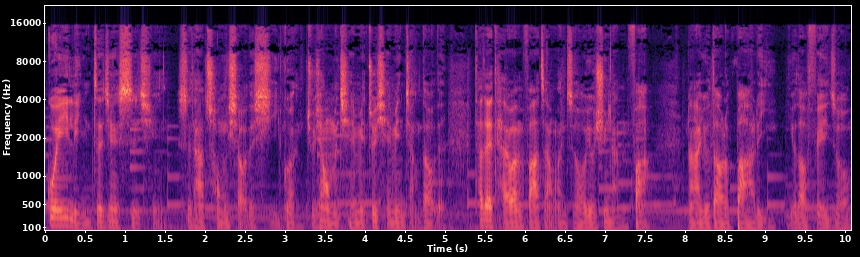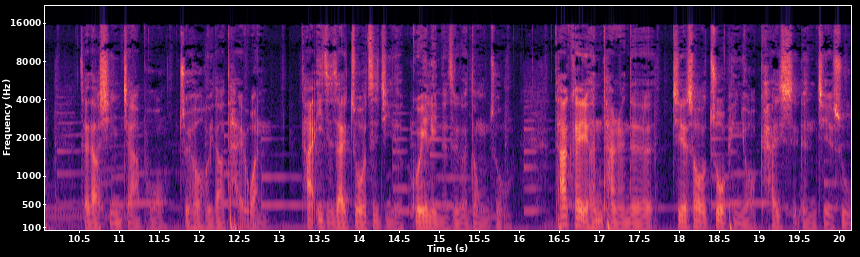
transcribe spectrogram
归零这件事情是他从小的习惯。就像我们前面最前面讲到的，他在台湾发展完之后，又去南法，那又到了巴黎，又到非洲，再到新加坡，最后回到台湾，他一直在做自己的归零的这个动作。他可以很坦然的接受作品有开始跟结束，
